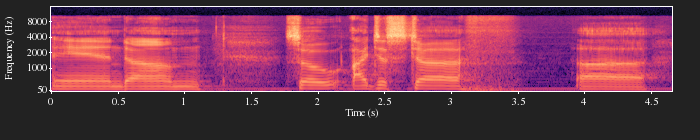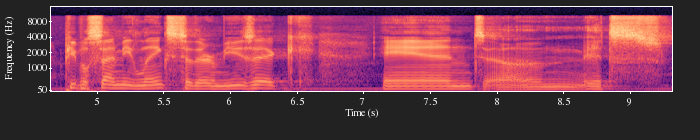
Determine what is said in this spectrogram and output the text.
and um, so I just uh, uh, people send me links to their music, and um, it's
